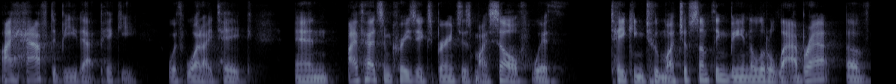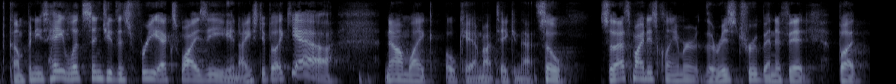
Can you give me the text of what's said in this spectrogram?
I have to be that picky with what I take. And I've had some crazy experiences myself with taking too much of something, being a little lab rat of companies. Hey, let's send you this free XYZ. And I used to be like, yeah. Now I'm like, okay, I'm not taking that. So so that's my disclaimer. There is true benefit, but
